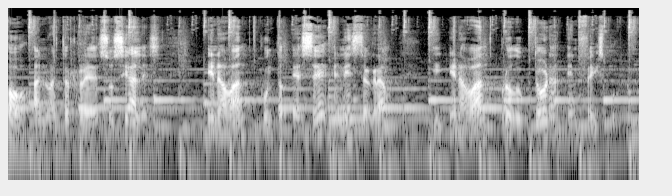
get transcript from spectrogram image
o a nuestras redes sociales, enavant.es en Instagram y Enavant Productora en Facebook.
